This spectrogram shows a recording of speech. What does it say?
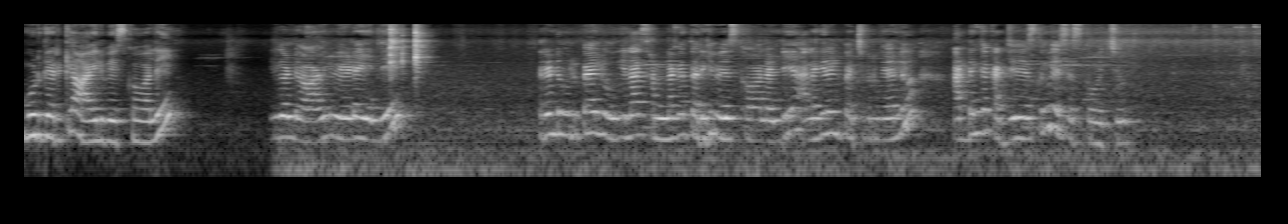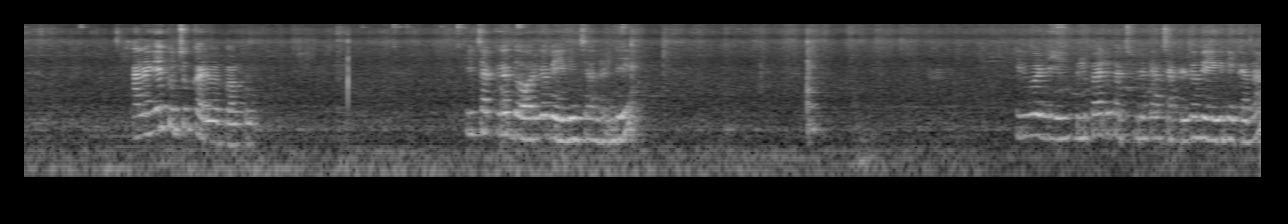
మూడు గరిటెల ఆయిల్ వేసుకోవాలి. ఇదిగోండి ఆయిల్ వేడైంది రెండు ఉల్లిపాయలు ఇలా సన్నగా తరిగి వేసుకోవాలండి. అలాగే రెండు పచ్చిమిరపకాయలు అడ్డంగా కట్ చేసుకుని వేసేసుకోవచ్చు. అలాగే కొంచెం కరివేపాకు. ఇది చక్కగా దోరగా వేగించాలండి ఇదిగోండి ఉల్లిపాయలు పచ్చిమిరపకాయలు చక్కగా వేగినాయి కదా.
